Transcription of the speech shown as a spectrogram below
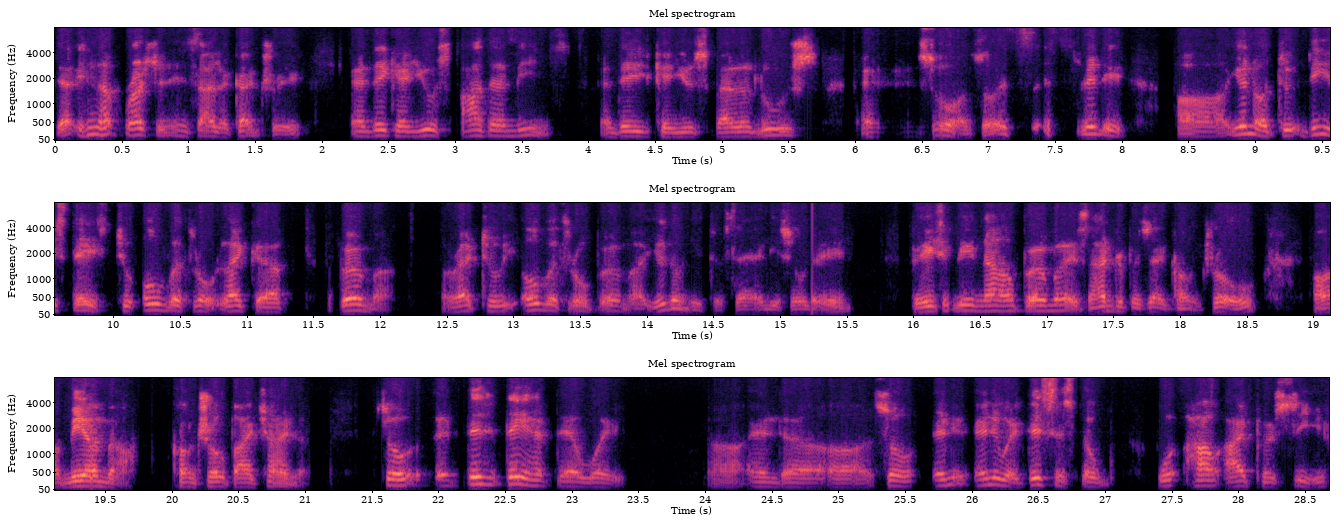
There are enough Russian inside the country, and they can use other means, and they can use Belarus and so on. So it's it's really, uh, you know, to these days to overthrow like uh, Burma all right, to overthrow Burma, you don't need to send any soldier in. Basically, now Burma is 100% control, or Myanmar controlled by China. So uh, this, they have their way. Uh, and uh, uh, so any, anyway, this is the how I perceive.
